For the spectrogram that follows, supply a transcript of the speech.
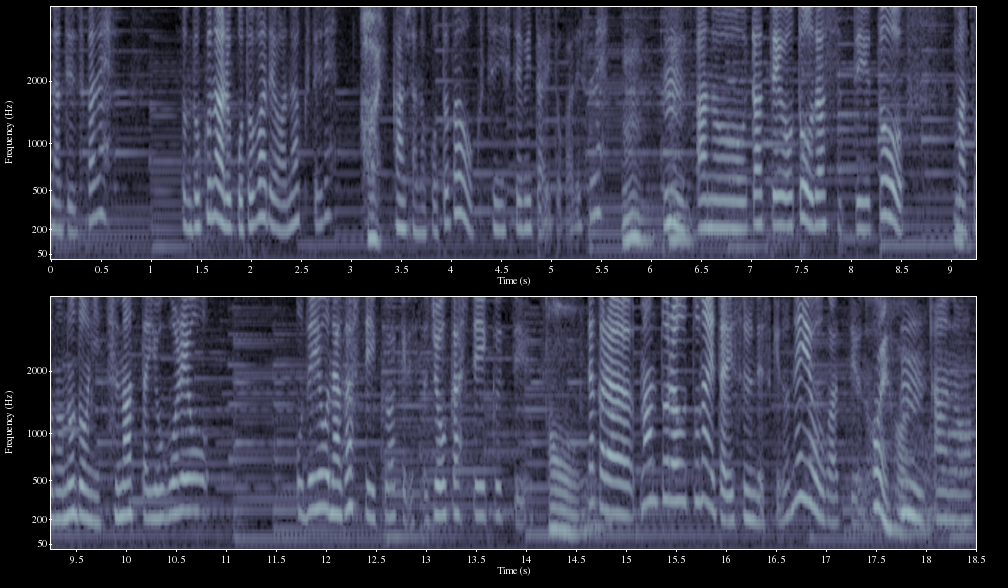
なんていうんですかね。その毒のある言葉ではなくてね。はい。感謝の言葉を口にしてみたりとかですね、うん。うん。あの歌って音を出すっていうと、まあ、うんその喉に詰まった汚れをおでを流していくわけですよ。浄化していくっていう。だからマントラを唱えたりするんですけどねヨーガっていうのは,、はいはいはい。うん、あの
